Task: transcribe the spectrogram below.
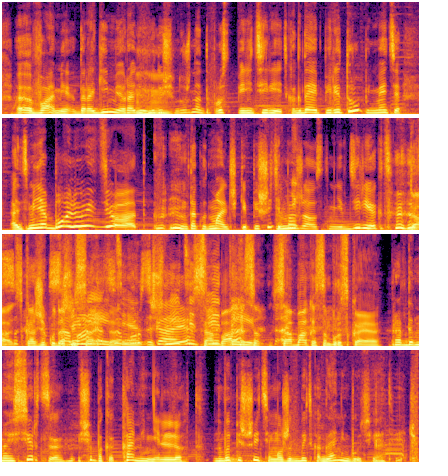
э, вами, дорогими радиоведущими, нужно это просто перетереть. Когда я перетру, понимаете, от меня боль уйдет. так вот, мальчики, пишите, Мне- пожалуйста, мне в директ. Да, скажи, куда Собака. Шлите Собака, собака самбурская. Правда, мое сердце еще пока камень не лед. Но вы пишите, может быть, когда-нибудь я отвечу.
